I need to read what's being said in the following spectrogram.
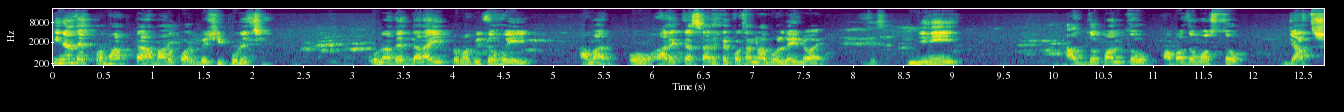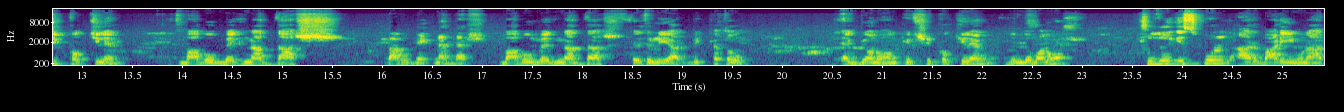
ইনাদের প্রভাবটা আমার উপর বেশি পড়েছে। ওনাদের দ্বারাই প্রভাবিত হয়ে আমার ও আরেকটা স্যারের কথা না বললেই নয় যিনি আদ্যপান্ত আপাদমস্তক জাত শিক্ষক ছিলেন বাবু মেঘনাথ দাস। বাবু মেঘনাথ দাস। বাবু মেঘনাথ দাস তেঁতুলিয়ার বিখ্যাত একজন অঙ্কের শিক্ষক ছিলেন হিন্দু মানুষ। শুধু স্কুল আর বাড়ি ওনার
